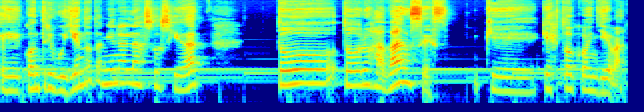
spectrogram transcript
eh, contribuyendo también a la sociedad todos los avances que, que, esto conlleva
